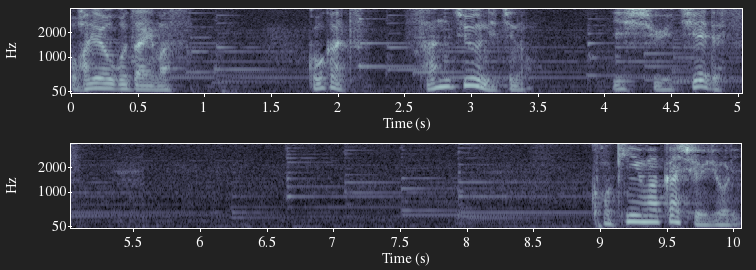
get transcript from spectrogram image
おはようございます。5月30日の一首一会です。古今和歌集より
